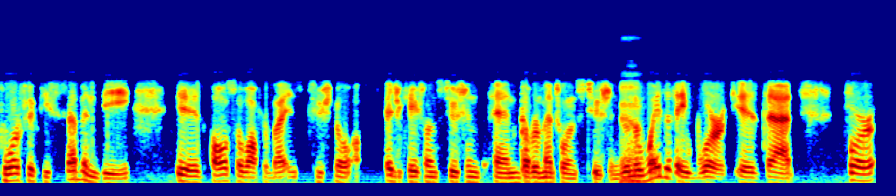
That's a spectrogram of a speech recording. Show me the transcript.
457b is also offered by institutional educational institutions and governmental institutions. Yeah. And the way that they work is that for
